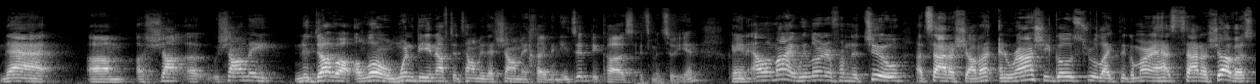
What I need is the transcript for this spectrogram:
that um, a Shalmei Nidava alone wouldn't be enough to tell me that Shalmei Chayva needs it because it's Mitsuyin. Okay, in LMI, we learn it from the two at Tzara Shava, and Rashi goes through, like the Gemara has Tzara Shavas,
